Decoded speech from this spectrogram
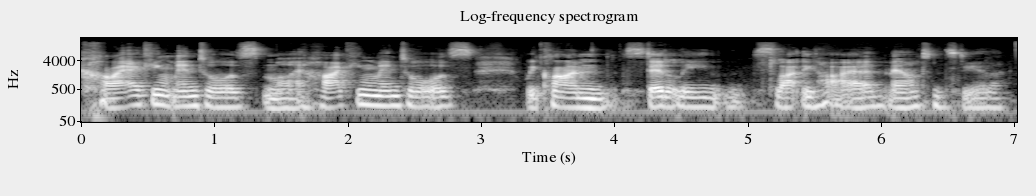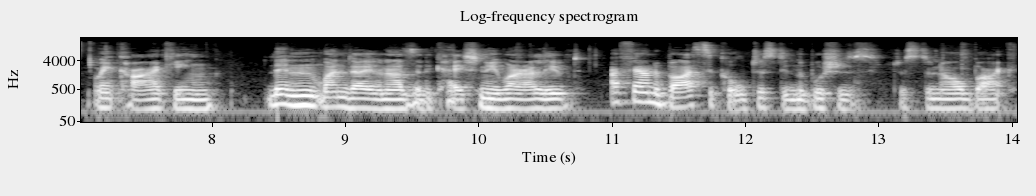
kayaking mentors, my hiking mentors. We climbed steadily, slightly higher mountains together. Went kayaking. Then one day when I was at near where I lived, I found a bicycle just in the bushes, just an old bike.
